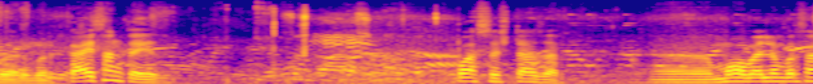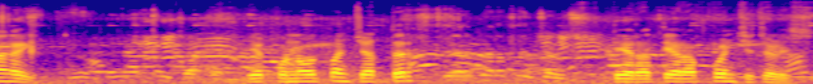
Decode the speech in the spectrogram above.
बरं बरं. काय सांगता येत पासष्ट हजार. मोबाईल नंबर सांगा की. एकोणनव्वद पंच्याहत्तर तेरा तेरा पंचेचाळीस.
